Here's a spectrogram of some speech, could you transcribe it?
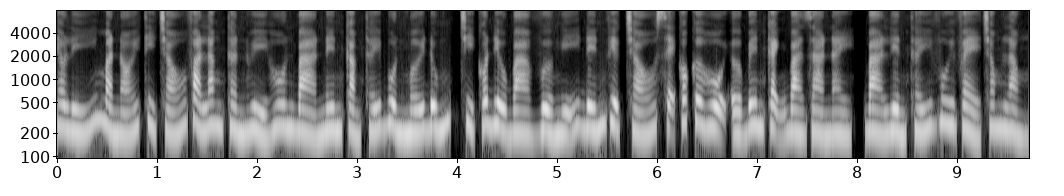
theo lý mà nói thì cháu và lăng thần hủy hôn bà nên cảm thấy buồn mới đúng, chỉ có điều bà vừa nghĩ đến việc cháu sẽ có cơ hội ở bên cạnh bà già này, bà liền thấy vui vẻ trong lòng.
